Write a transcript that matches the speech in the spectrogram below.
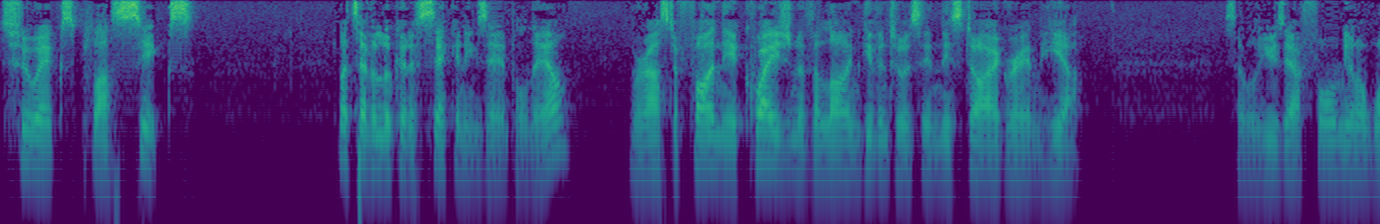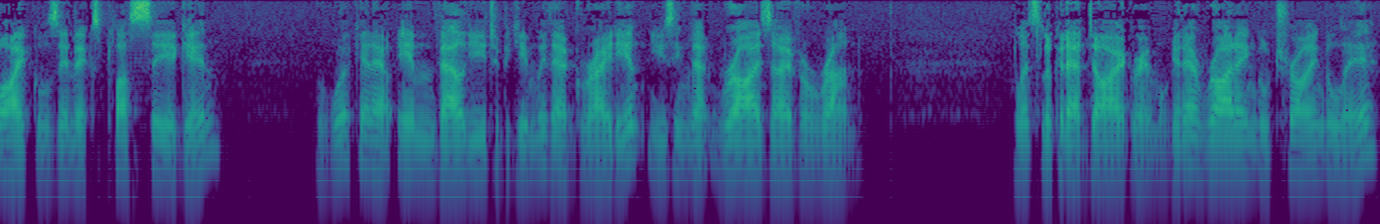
2x plus 6. Let's have a look at a second example now. We're asked to find the equation of the line given to us in this diagram here. So we'll use our formula y equals mx plus c again. We'll work out our m value to begin with, our gradient, using that rise over run. Let's look at our diagram. We'll get our right angle triangle there,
